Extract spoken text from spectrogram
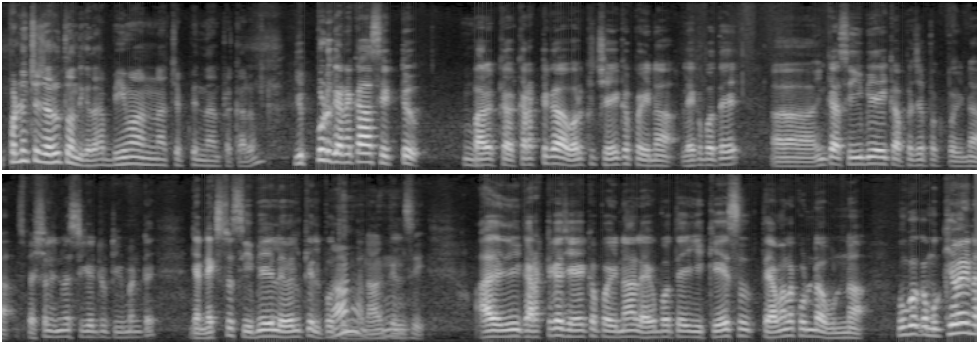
ఎప్పటి నుంచో జరుగుతోంది కదా భీమా అన్న చెప్పిన దాని ప్రకారం. ఇప్పుడు గనక సెట్ కరెక్ట్గా వర్క్ చేయకపోయినా లేకపోతే ఇంకా సిబిఐకి అప్పచెప్పకపోయినా స్పెషల్ ఇన్వెస్టిగేటివ్ టీం అంటే ఇంకా నెక్స్ట్ సిబిఐ లెవెల్కి వెళ్ళిపోతుంది నాకు తెలిసి. అది కరెక్ట్గా చేయకపోయినా లేకపోతే ఈ కేసు తెమలకుండా ఉన్నా ఇంకొక ముఖ్యమైన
